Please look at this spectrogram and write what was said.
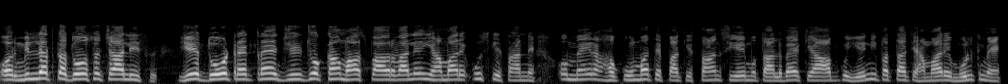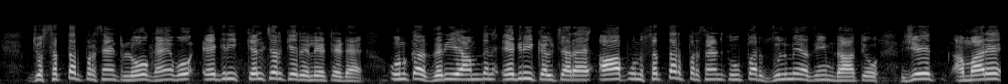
और मिलत का दो सौ चालीस। ये दो ट्रैक्टर हैं जो कम हाउस पावर वाले हैं। ये हमारे, उस किसान ने। और मेरा हुकूमत पाकिस्तान से ये मुतालबा है क्या आपको ये नहीं पता कि हमारे मुल्क में जो सत्तर परसेंट लोग हैं, वो एग्रीकल्चर के रिलेटेड है। उनका ज़रिए आमदन एग्रीकल्चर है। आप उन सत्तर परसेंट के ऊपर जुल्म अजीम ढाते हो। ये हमारे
